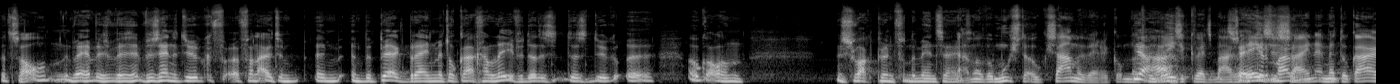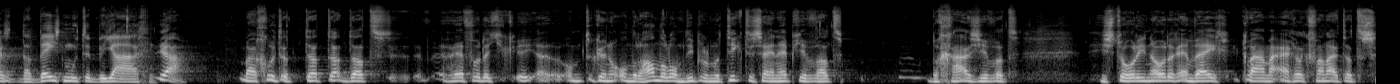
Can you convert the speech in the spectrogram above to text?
dat zal. We, hebben, we, we zijn natuurlijk vanuit een, een, een beperkt brein met elkaar gaan leven. Dat is, dat is natuurlijk eh, ook al een, een zwak punt van de mensheid. Ja, maar we moesten ook samenwerken. Omdat Ja, we wezen kwetsbare zeker, wezens maar- zijn. En met elkaar dat beest moeten bejagen. Ja, maar goed, dat, dat, dat, dat, hè, voordat je, eh, om te kunnen onderhandelen, om diplomatiek te zijn, heb je wat bagage, wat historie nodig. En wij kwamen eigenlijk vanuit dat sch-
